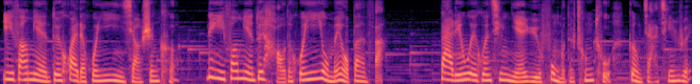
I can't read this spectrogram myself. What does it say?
一方面对坏的婚姻印象深刻。”另一方面，对好的婚姻又没有办法。大龄未婚青年与父母的冲突更加尖锐。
